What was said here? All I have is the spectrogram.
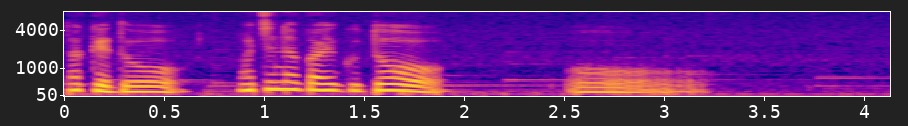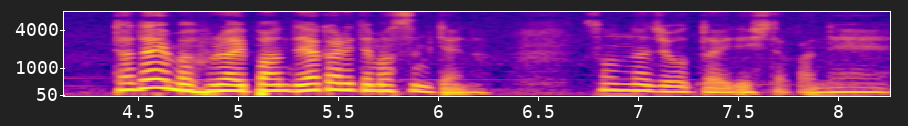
だけど街中行くとおただいまフライパンで焼かれてますみたいな。そんな状態でしたかね。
